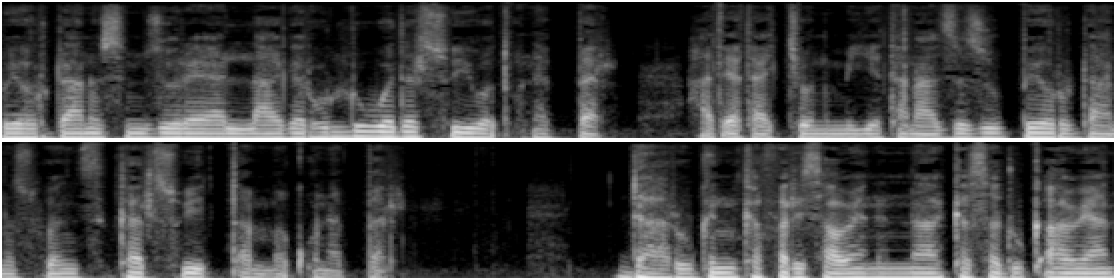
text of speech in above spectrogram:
በዮርዳኖስም ዙሪያ ያለ አገር ሁሉ ወደ እርሱ ይወጡ ነበር። ኃጢአታቸውንም እየተናዘዙ በዮርዳኖስ ወንዝ ከእርሱ ይጠመቁ ነበር። ዳሩ ግን ከፈሪሳውያንና ከሰዱቃውያን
